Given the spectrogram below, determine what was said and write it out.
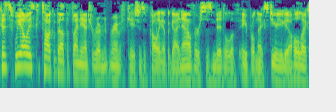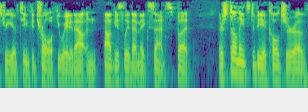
cause we always can talk about the financial ramifications of calling up a guy now versus middle of April next year. You get a whole extra year of team control if you wait it out and obviously that makes sense, but there still needs to be a culture of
